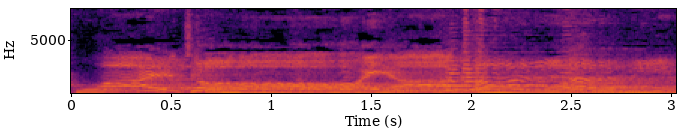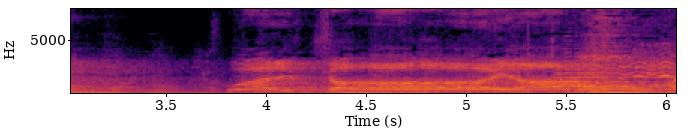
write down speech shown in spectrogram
Qual gioia? Qual gioia eh,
